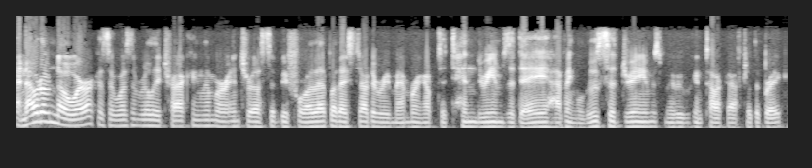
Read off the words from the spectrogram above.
and out of nowhere, because I wasn't really tracking them or interested before that, but I started remembering up to ten dreams a day, having lucid dreams. Maybe we can talk after the break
